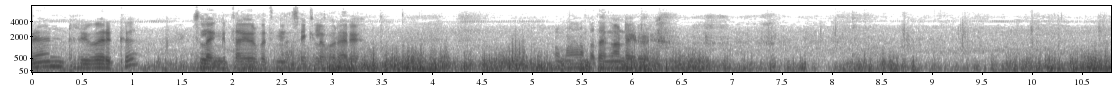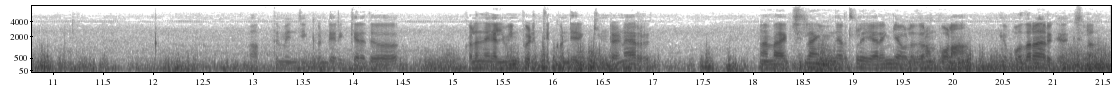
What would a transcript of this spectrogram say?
கிராண்ட் ரிவருக்கு ஆக்சுவலாக எங்கள் தலைவர் பார்த்திங்கன்னா சைக்கிளில் வராரு ரொம்ப நேரம் பார்த்தா காண்டாயிடுவார் காத்து மிஞ்சி கொண்டிருக்கிறதோ குழந்தைகள் மீன்பிடித்து கொண்டிருக்கின்றனர். நம்ம ஆக்சுவலாக இந்த இடத்துல இறங்கி அவ்வளோ தூரம் போகலாம் இங்கே புதராக இருக்குது ஆக்சுவலாக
